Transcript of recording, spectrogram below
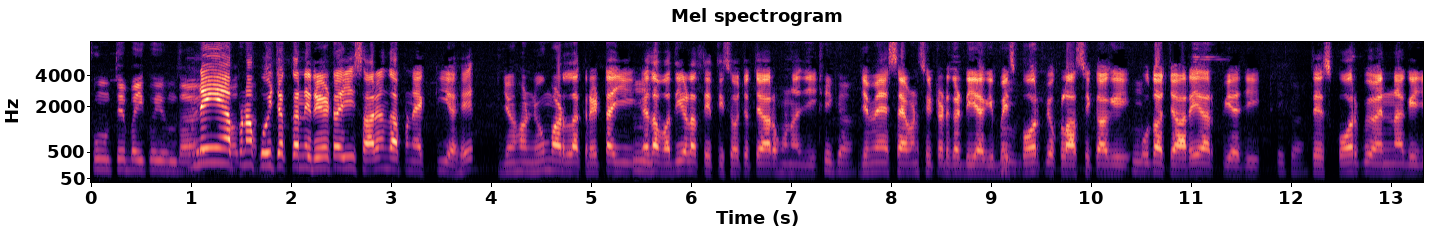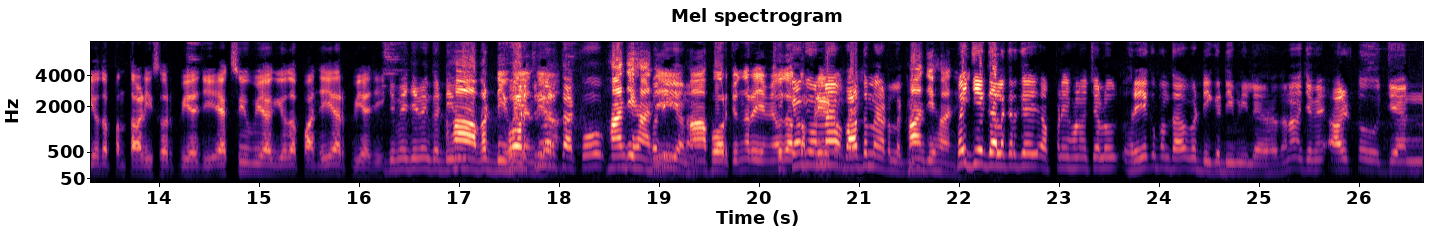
ਫੋਨ ਤੇ ਬਾਈ ਕੋਈ ਹੁੰਦਾ? ਨਹੀਂ ਆਪਣਾ ਕੋਈ ਚੱਕਰ ਨਹੀਂ ਰੇਟ ਹੈ ਜੀ ਸਾਰਿਆਂ ਦਾ ਆਪਣਾ ਇੱਕ ਹੀ ਆ ਇਹ ਜਿਵੇਂ ਹੁਣ ਨਿਊ ਮਾਡਲ ਦਾ ਕਰੇਟਾ ਜੀ। ਇਹਦਾ ਵਧੀਆ ਵਾਲਾ 3300 ਚ ਤਿਆਰ ਹੋਣਾ ਜੀ। ਠੀਕ ਆ। ਜਿਵੇਂ 7 ਸੀਟਡ ਗੱਡੀ ਆ ਗਈ ਬਈ। ਸਕੋਰਪੀਓ ਕਲਾਸਿਕ ਆ ਗਈ। ਉਹਦਾ 4000 ਰੁਪਿਆ ਜੀ। ਆ। ਤੇ ਸਕੋਰਪੀਓ ਐਨ ਆ ਗਈ ਜੀ ਉਹਦਾ 4500 ਰੁਪਿਆ ਜੀ। ਐਕਸਯੂਵੀ ਆ ਗਈ ਉਹਦਾ 5000 ਰੁਪਿਆ ਜੀ। ਜਿਵੇਂ ਜਿਵੇਂ ਗੱਡੀ ਹਾਂ ਵੱਡੀ ਹੋ ਜਾਂਦੀ ਆ। ਤੱਕ ਉਹ ਹਾਂਜੀ ਹਾਂਜੀ। ਹਾਂ ਫੋਰਚੂਨਰ ਜਿਵੇਂ ਉਹਦਾ ਕਿਉਂਕਿ ਕੰਪਲੀਟ ਉਹਨਾਂ ਵੱਧ ਮੈਟ ਲੱਗਣਾ। ਹਾਂਜੀ ਹਾਂਜੀ। ਬਾਈ ਜੇ ਗੱਲ ਕਰਕੇ ਆਪਣੇ ਹੁਣ ਚਲੋ ਹਰੇਕ ਬੰਦਾ ਵੱਡੀ ਗੱਡੀ ਵੀ ਨਹੀਂ ਲੈ ਸਕਦਾ ਨਾ। ਜਿਵੇਂ ਆਲਟੋ ਜੈਨ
